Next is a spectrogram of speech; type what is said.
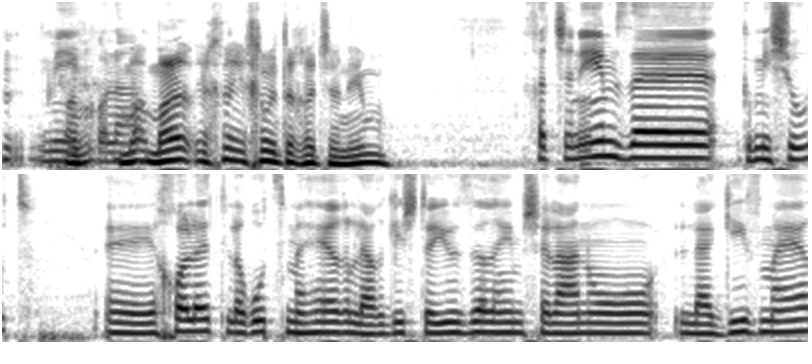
מכל ה... מה- איך איך הם יותר חדשניים? חדשניים זה גמישות, יכולת לרוץ מהר, להרגיש את היוזרים שלנו, להגיב מהר,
